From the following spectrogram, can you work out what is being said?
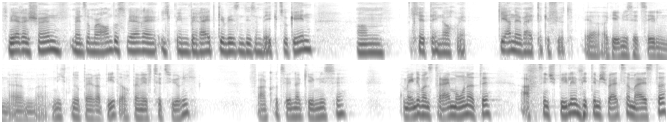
es wäre schön, wenn es einmal anders wäre. Ich bin bereit gewesen, diesen Weg zu gehen. Ähm, ich hätte ihn auch gerne weitergeführt. Ja, Ergebnisse zählen ähm, nicht nur bei Rapid, auch beim FC Zürich. Franco zehn Ergebnisse. Am Ende waren es drei Monate. 18 Spiele mit dem Schweizer Meister.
